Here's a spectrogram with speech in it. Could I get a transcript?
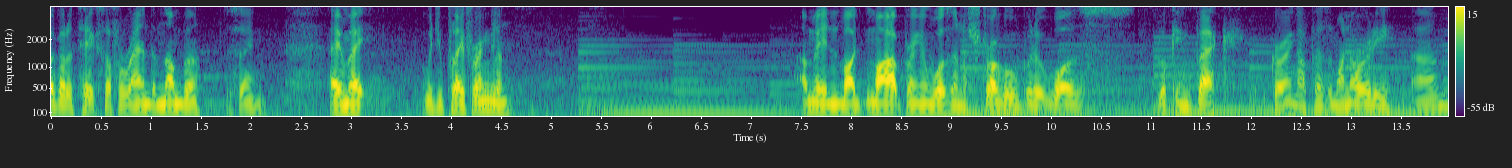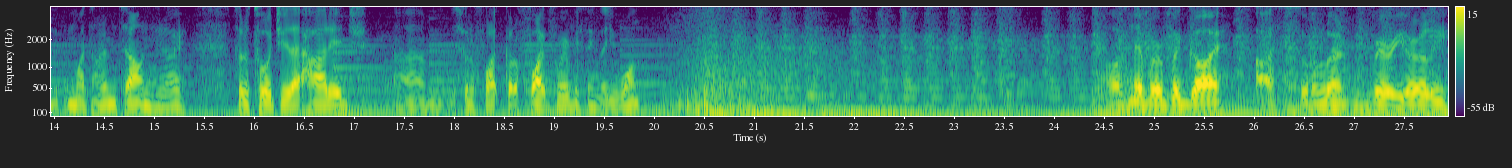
I got a text off a random number just saying, hey mate, would you play for England? I mean, my, my upbringing wasn't a struggle, but it was looking back, growing up as a minority um, in my hometown, you know, sort of taught you that hard edge. Um, you sort of fight, got to fight for everything that you want. I was never a big guy. I sort of learnt very early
